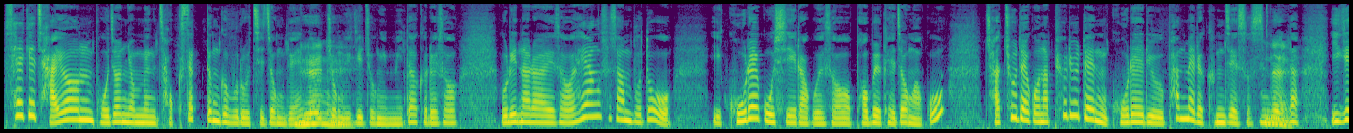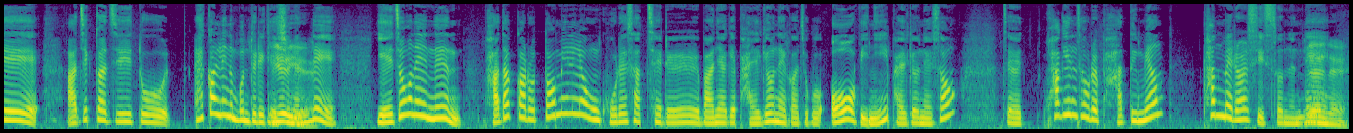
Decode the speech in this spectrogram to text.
세계 자연 보전 연맹 적색 등급으로 지정된 네네. 멸종 위기종입니다. 그래서 우리나라에서 해양수산부도 이 고래고시라고 해서 법을 개정하고 좌초되거나 표류된 고래류 판매를 금지했었습니다. 네. 이게 아직까지 또 헷갈리는 분들이 계시는데 예, 예. 예전에는 바닷가로 떠밀려온 고래 사체를 만약에 발견해가지고 어업인이 발견해서 이제 확인서를 받으면 판매를 할 수 있었는데 네네.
